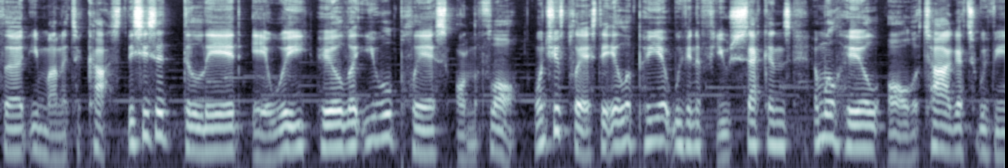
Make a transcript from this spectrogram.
30 mana to cast. This is a delayed AoE heal that you will place on the floor. Once you've placed it, it'll appear within a few seconds and will heal all the targets within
